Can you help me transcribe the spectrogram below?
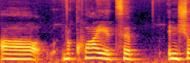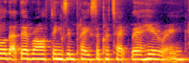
are required to ensure that there are things in place to protect their hearing.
